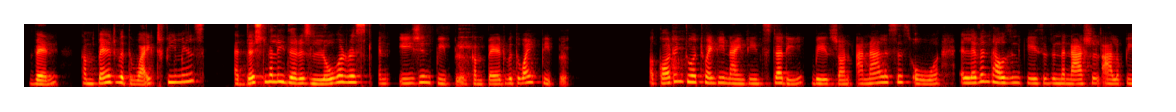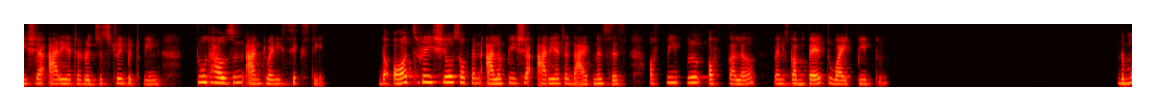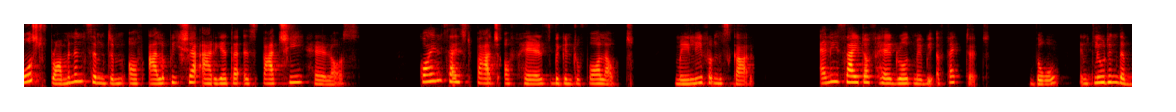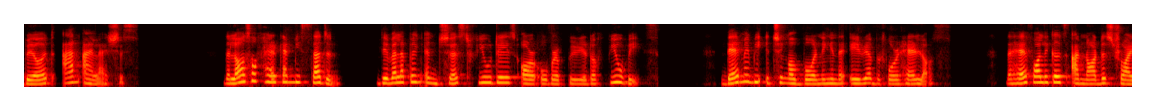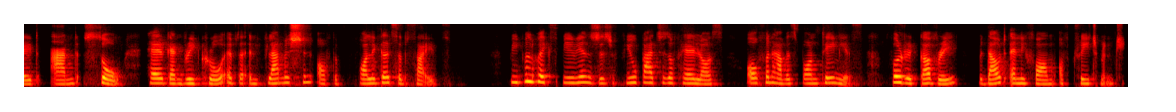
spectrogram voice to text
when compared with white females. Additionally, there is lower risk in Asian people compared with white people. According to a 2019 study based on analysis over 11,000 cases in the National Alopecia Areata Registry between 2000 and 2016, the odds ratios of an alopecia areata diagnosis of people of color when compared to white people. The most prominent symptom of alopecia areata is patchy hair loss. Coin sized patch of hairs begin to fall out, mainly from the scalp. Any site of hair growth may be affected, though, including the beard and eyelashes. The loss of hair can be sudden, developing in just few days or over a period of few weeks. There may be itching or burning in the area before hair loss. The hair follicles are not destroyed, and so hair can regrow if the inflammation of the follicle subsides. People who experience just a few patches of hair loss often have a spontaneous, full recovery without any form of treatment.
